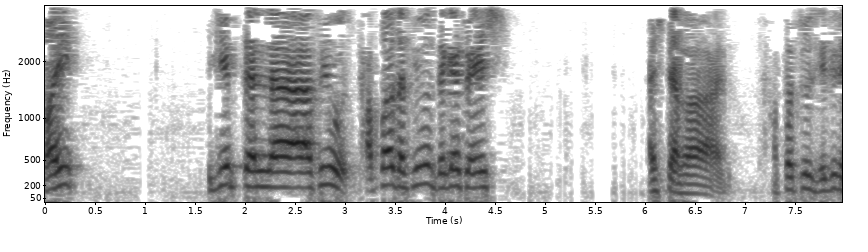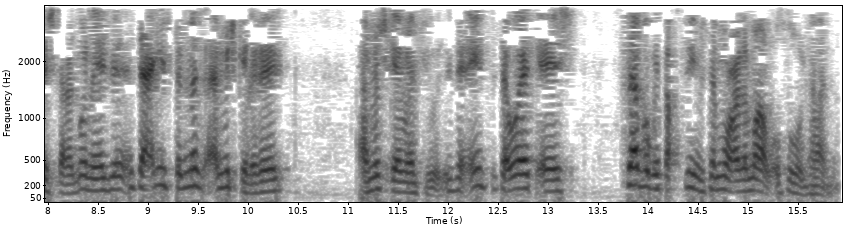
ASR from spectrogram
طيب. جبت الفيوز حطيت الفيوز لقيته إيش؟ اشتغل. حطيت فيوز جديد اشتغل. قلنا إذا أنت عرفت المشكلة غير. المشكلة من الفيوز. إذا أنت سويت إيش؟ سبر تقسيم يسموه علماء الأصول هذا.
